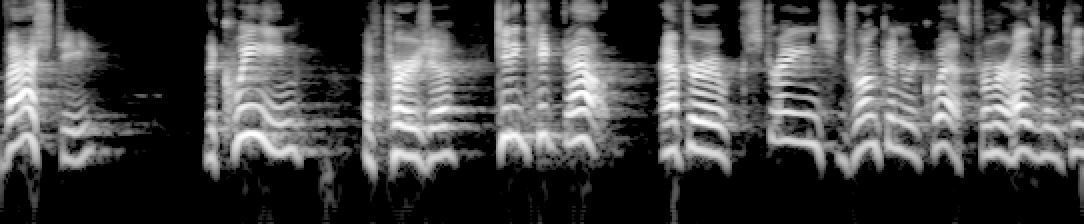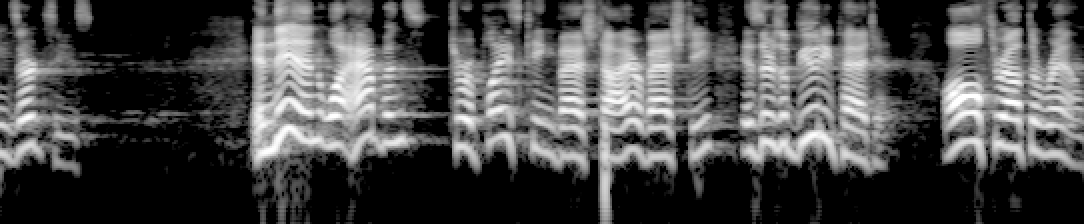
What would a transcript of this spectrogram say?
Vashti, the queen of Persia, getting kicked out after a strange drunken request from her husband, King Xerxes. And then what happens to replace King Vashti or Vashti is there's a beauty pageant all throughout the realm.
